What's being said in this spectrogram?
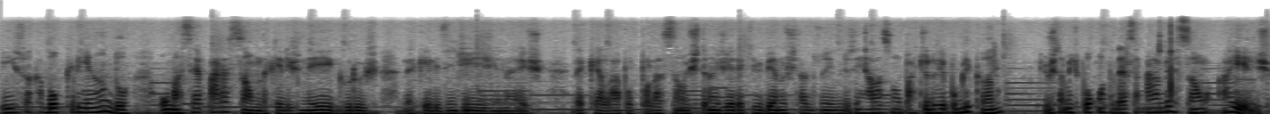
e isso acabou criando uma separação daqueles negros, daqueles indígenas, daquela população estrangeira que vivia nos Estados Unidos em relação ao Partido Republicano, justamente por conta dessa aversão a eles.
